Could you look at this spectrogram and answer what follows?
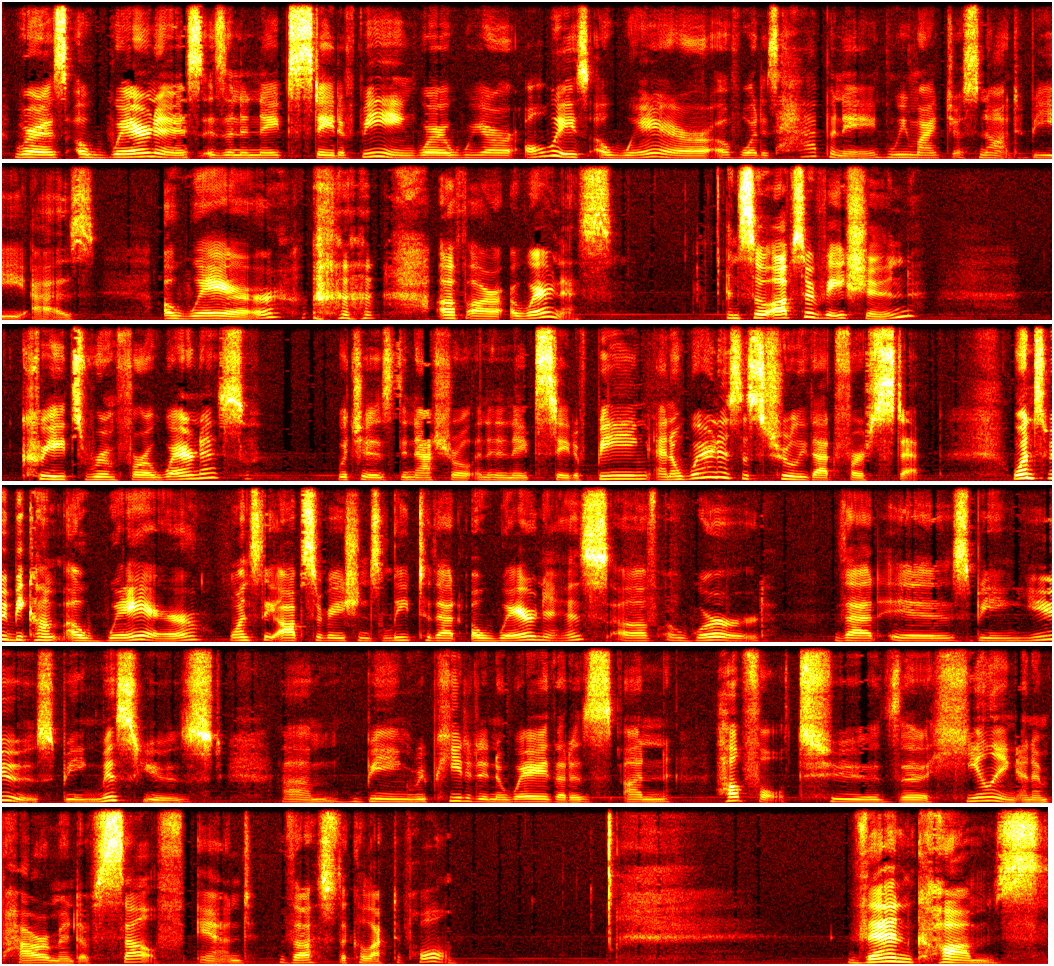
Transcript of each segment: Whereas awareness is an innate state of being where we are always aware of what is happening. We might just not be as aware of our awareness. And so observation creates room for awareness, which is the natural and innate state of being. And awareness is truly that first step once we become aware, once the observations lead to that awareness of a word that is being used, being misused, um, being repeated in a way that is unhelpful to the healing and empowerment of self and thus the collective whole. Then comes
